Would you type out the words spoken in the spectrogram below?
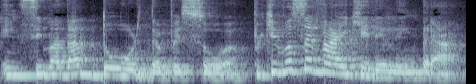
em cima da dor da pessoa. Porque você vai querer lembrar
